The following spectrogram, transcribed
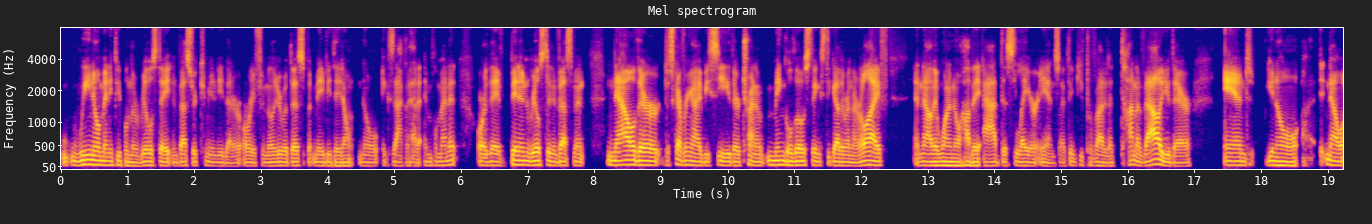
we know many people in the real estate investor community that are already familiar with this, but maybe they don't know exactly how to implement it, or they've been in real estate investment. Now they're discovering IBC. They're trying to mingle those things together in their life and now they want to know how they add this layer in so i think you've provided a ton of value there and you know now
